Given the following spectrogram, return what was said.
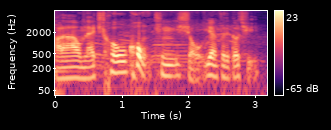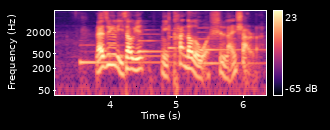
好啦，我们来抽空听一首怨妇的歌曲，来自于李霄云。你看到的我是蓝色的。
